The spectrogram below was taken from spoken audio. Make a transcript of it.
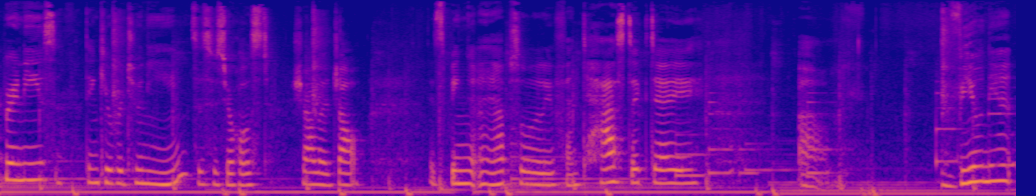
Bernice. Thank you for tuning in. This is your host, Charlotte Zhao. It's been an absolutely fantastic day. Um, Vilnius?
